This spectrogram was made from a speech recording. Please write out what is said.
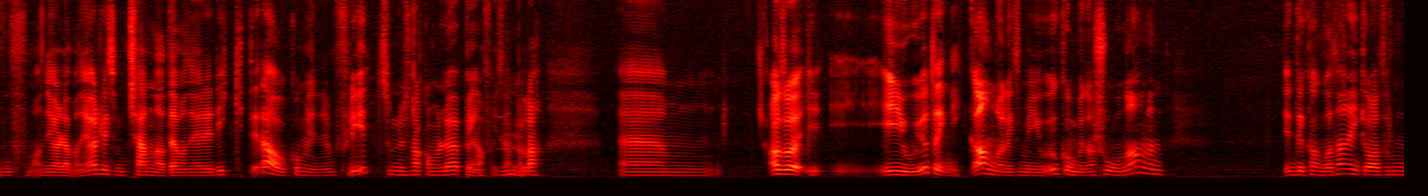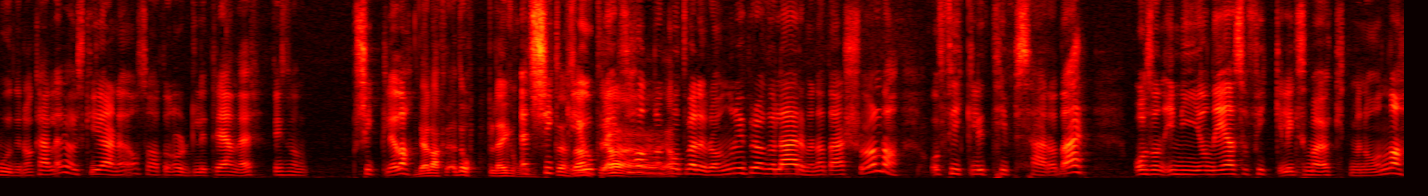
hvorfor man gjør det man gjør. Liksom kjenne at det man gjør, er riktig, da. Og komme inn i en flyt, som du snakka om løpinga, for eksempel, da. Um, altså, jeg, jeg- jeg gjorde jo teknikkene, og liksom, jeg gjorde jo kombinasjonene, men det kan godt hende han ikke var tålmodig nok heller. Og jeg skulle gjerne også hatt en ordentlig trener. Liksom sånn skikkelig, da. De har lagt et opplegg rundt Et skikkelig sant? opplegg, Ja, ja, ja, hadde det nok gått veldig bra. Når vi prøvde å lære meg dette sjøl, da, og fikk litt tips her og der, og sånn i ny og ne så fikk jeg liksom ei økt med noen, da,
